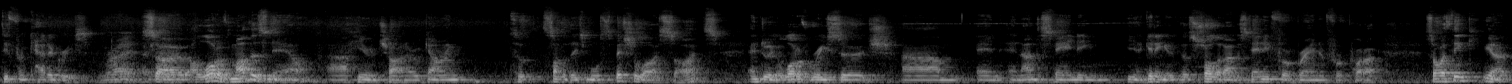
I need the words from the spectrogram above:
different categories. Right. okay. So a lot of mothers now uh, here in China are going to some of these more specialised sites and doing a lot of research um, and, and understanding, you know, getting a, a solid understanding for a brand and for a product. So I think, you know,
